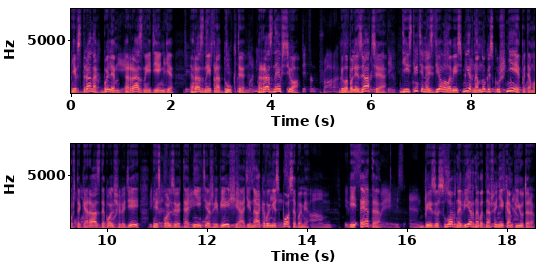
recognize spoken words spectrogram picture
и в странах были разные деньги, разные продукты, разное все. Глобализация действительно сделала весь мир намного скучнее, потому что гораздо больше людей используют одни и те же вещи одинаковыми способами. И это, безусловно, верно в отношении компьютеров.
